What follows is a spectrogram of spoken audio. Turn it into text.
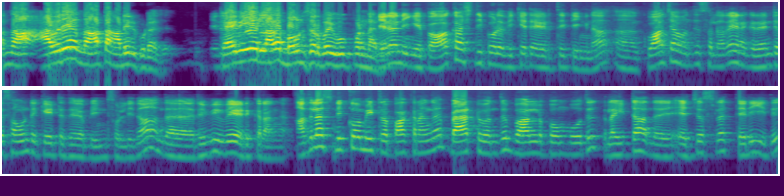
அந்த அவரே அந்த ஆட்டம் ஆடிடக்கூடாது தேவையே இல்லாத பவுன்சர் போய் ஊக் பண்ணாரு. ஏன்னா நீங்க இப்போ ஆகாஷ் தீப்போட விக்கெட்டை எடுத்துட்டீங்கன்னா குவாஜா வந்து சொல்றாரு எனக்கு ரெண்டு சவுண்டு கேட்டது அப்படின்னு சொல்லி தான் அந்த ரிவ்யூவே எடுக்கிறாங்க. அதுல ஸ்னிக்கோமீட்டரை பாக்குறாங்க பேட் வந்து பால்ல போகும்போது லைட்டா அந்த எட்ஜஸ்ல தெரியுது.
